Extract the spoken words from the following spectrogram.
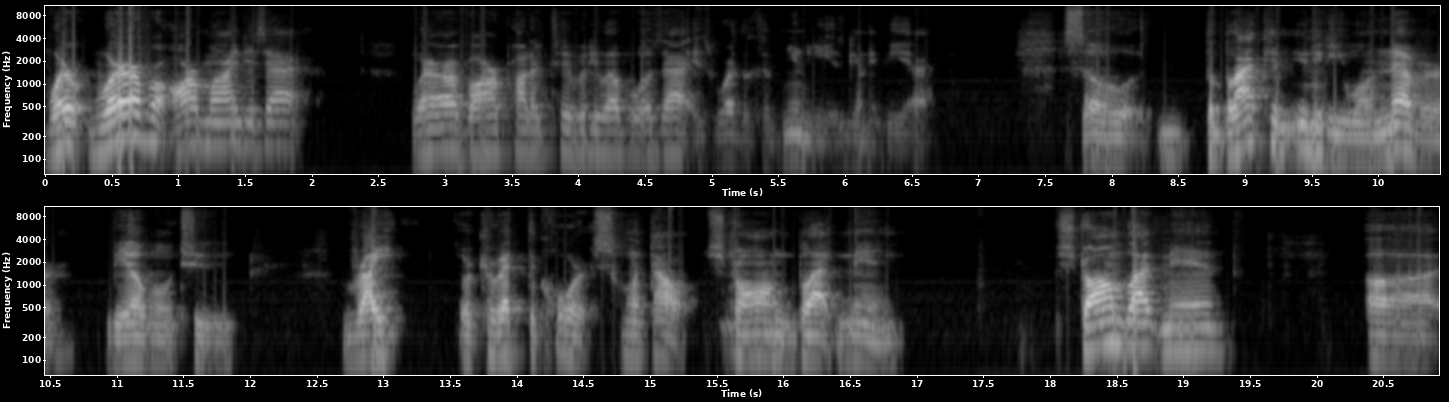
Where wherever our mind is at, wherever our productivity level is at, is where the community is going to be at. So the black community will never be able to write or correct the course without strong black men. Strong black men uh,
